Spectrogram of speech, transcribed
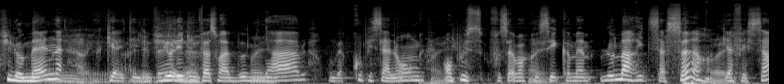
Philomène, ah qui a été violée d'une façon abominable, on lui a coupé sa langue. En plus, il faut savoir que c'est quand même le mari de sa sœur qui a fait ça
